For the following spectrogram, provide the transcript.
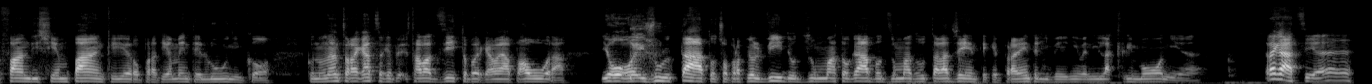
fan di CM Punk, io ero praticamente l'unico, con un altro ragazzo che stava zitto perché aveva paura. Io ho esultato, ho proprio il video, zoomato Gabbo, zoomato tutta la gente, che probabilmente gli venivano i lacrimoni. Eh. Ragazzi, eh,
